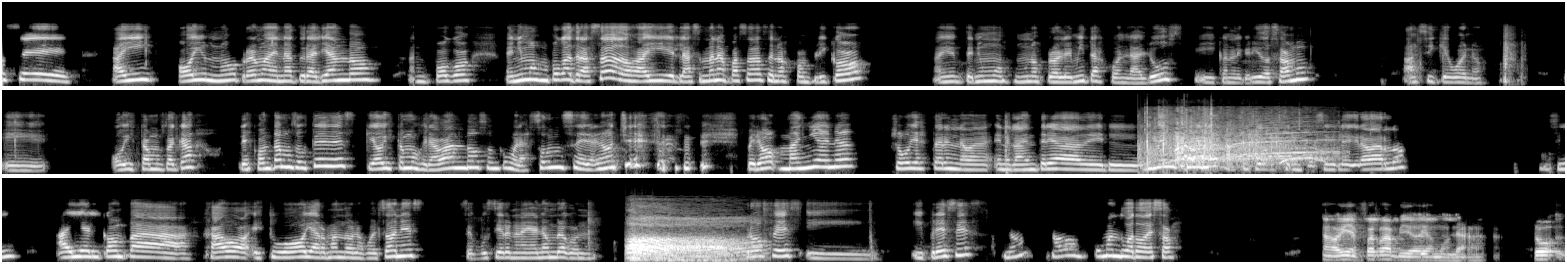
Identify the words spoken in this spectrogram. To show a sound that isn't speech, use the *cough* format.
José? Ahí, hoy un nuevo programa de Naturaleando. Un poco, venimos un poco atrasados ahí. La semana pasada se nos complicó. Ahí teníamos unos problemitas con la luz y con el querido Samu. Así que bueno, eh, hoy estamos acá. Les contamos a ustedes que hoy estamos grabando, son como las 11 de la noche, *laughs* pero mañana yo voy a estar en la, en la entrega del así que va a ser imposible grabarlo. ¿Sí? Ahí el compa Javo estuvo hoy armando los bolsones, se pusieron ahí al hombro con profes y, y preses, ¿no? Javo, ¿Cómo anduvo todo eso? Ah, bien, fue rápido, digamos. La...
